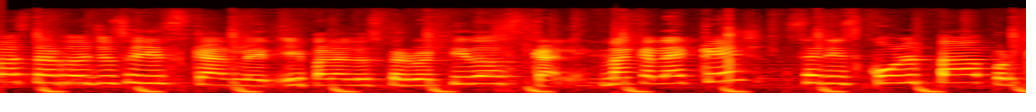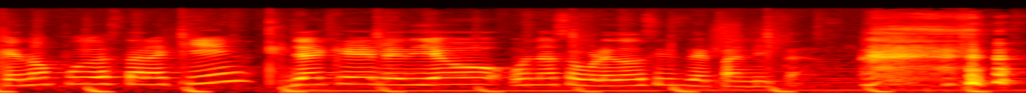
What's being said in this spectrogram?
Hola bastardos, yo soy Scarlett y para los pervertidos, Kale. Macalakesh se disculpa porque no pudo estar aquí, ya que le dio una sobredosis de panditas.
